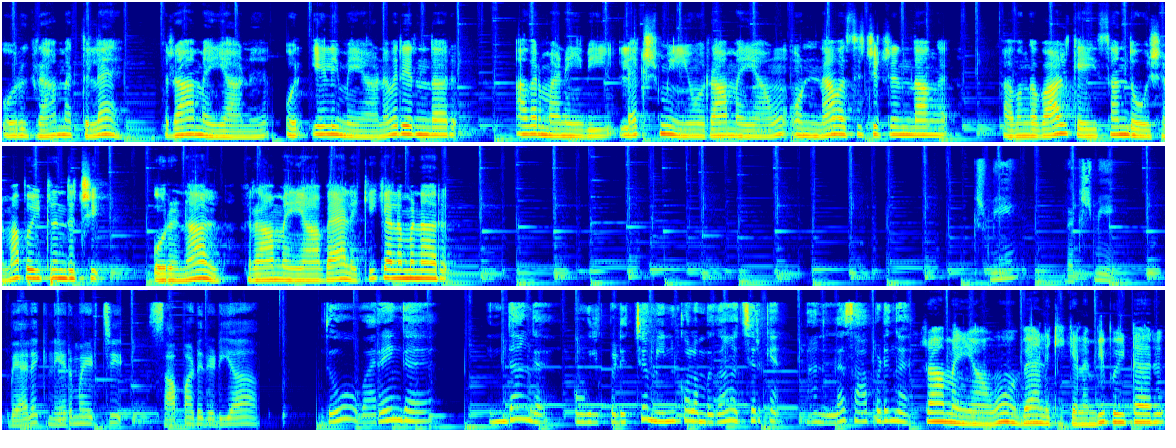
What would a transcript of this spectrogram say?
ஒரு கிராமத்தில் ராமையான்னு ஒரு எளிமையானவர் இருந்தார். அவர் மனைவி லக்ஷ்மியும் ராமையாவும் ஒன்றா வசிச்சுட்டு இருந்தாங்க. அவங்க வாழ்க்கை சந்தோஷமாக போயிட்டு இருந்துச்சு ஒரு நாள் ராமையா வேலைக்கு கிளம்பினாரு. லக்ஷ்மி லக்ஷ்மி வேலைக்கு நேரமாயிடுச்சு. சாப்பாடு ரெடியா? இதோ வரேங்க. இந்தாங்க உங்களுக்கு பிடிச்ச மீன் குழம்பு தான் வச்சிருக்கேன். நல்லா சாப்பிடுங்க. ராமையாவும் வேலைக்கு கிளம்பி போயிட்டாரு.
